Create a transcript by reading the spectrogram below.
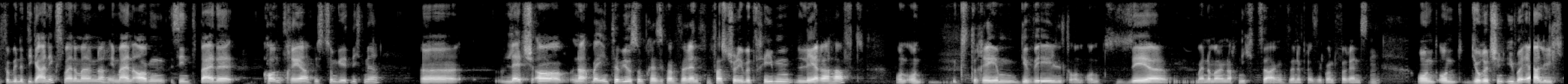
verbindet die gar nichts, meiner Meinung nach. In meinen Augen sind beide konträr bis zum geht nicht mehr. Äh, Letsch äh, nach, bei Interviews und Pressekonferenzen fast schon übertrieben lehrerhaft und, und extrem gewählt und, und sehr, meiner Meinung nach, nicht sagen, seine Pressekonferenzen. Und, und Juricin überehrlich,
